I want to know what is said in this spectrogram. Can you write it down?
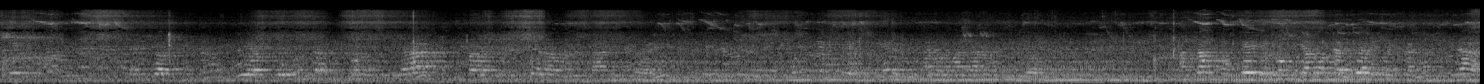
ejemplo en su de absoluta disponibilidad para servir a la humanidad Dios. Siempre fiel a San José le confiamos la vida de nuestra comunidad,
